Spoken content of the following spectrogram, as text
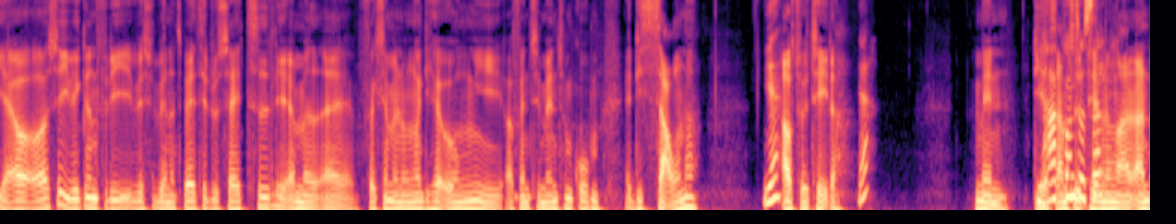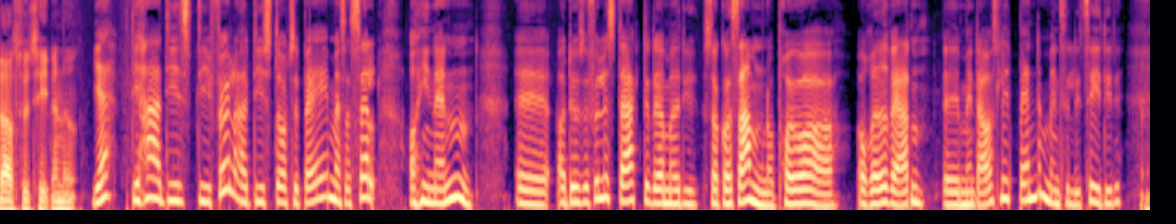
Ja, og også i virkeligheden, fordi hvis vi vender tilbage til, det, du sagde tidligere med, at for eksempel nogle af de her unge i Offensimentum-gruppen, at de savner ja. autoriteter. Ja. Men de, de har, har samtidig til nogle andre autoriteter ned. Ja, de, har, de, de føler, at de står tilbage med sig selv og hinanden. Øh, og det er jo selvfølgelig stærkt det der med, at de så går sammen og prøver at, at redde verden. Øh, men der er også lidt bandementalitet i det. Ja.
